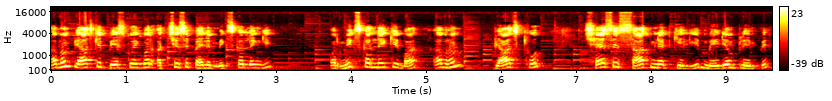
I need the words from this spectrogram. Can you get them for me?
अब हम प्याज के पेस्ट को एक बार अच्छे से पहले मिक्स कर लेंगे और मिक्स करने के बाद अब हम प्याज को छः से सात मिनट के लिए मीडियम फ्लेम पे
